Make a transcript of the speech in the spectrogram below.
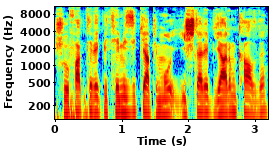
Şu ufak tefek bir temizlik yapayım. O işler hep yarım kaldı.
